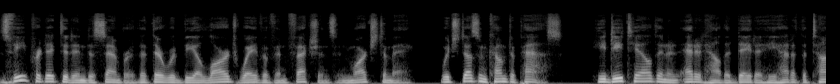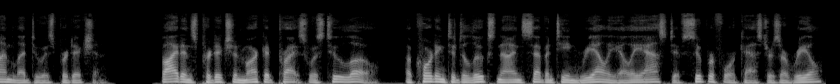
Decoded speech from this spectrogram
Zvi predicted in December that there would be a large wave of infections in March to May, which doesn't come to pass. He detailed in an edit how the data he had at the time led to his prediction. Biden's prediction market price was too low. According to Deluxe 917 Reali asked if superforecasters are real.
